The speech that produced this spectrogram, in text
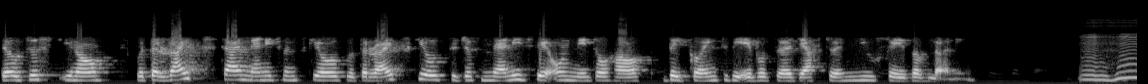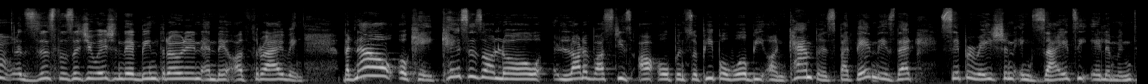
they'll just, you know, with the right time management skills, with the right skills to just manage their own mental health, they're going to be able to adapt to a new phase of learning. Mm-hmm. It's just the situation they've been thrown in and they are thriving. But now, okay, cases are low, a lot of varsities are open, so people will be on campus. But then there's that separation anxiety element.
